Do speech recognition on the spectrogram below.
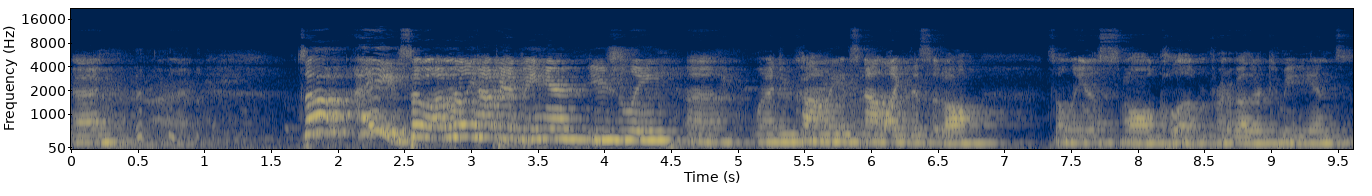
Okay? So, hey, so I'm really happy to be here. Usually, uh, when I do comedy, it's not like this at all. It's only in a small club in front of other comedians.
